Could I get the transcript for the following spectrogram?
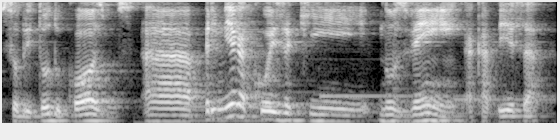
sobre todo o cosmos, a primeira coisa que nos vem à cabeça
